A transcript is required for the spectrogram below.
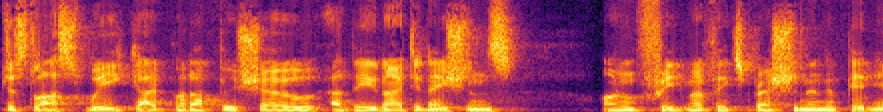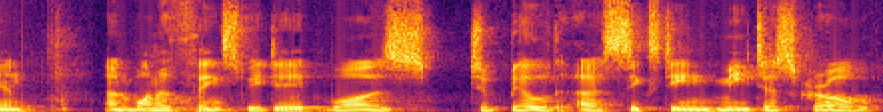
Just last week, I put up a show at the United Nations on freedom of expression and opinion. And one of the things we did was to build a 16 meter scroll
